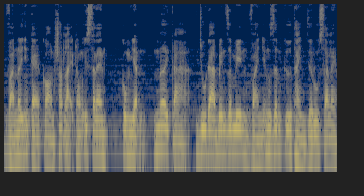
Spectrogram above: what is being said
và nơi những kẻ còn sót lại trong Israel, cùng nhận nơi cả Judah Benjamin và những dân cư thành Jerusalem.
